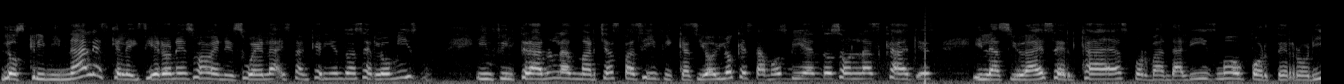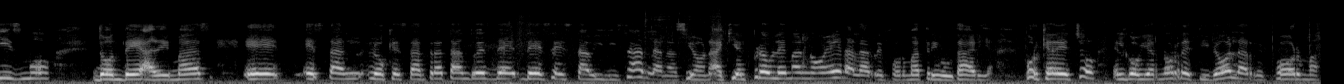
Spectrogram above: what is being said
Los criminales que le hicieron eso a Venezuela están queriendo hacer lo mismo. Infiltraron las marchas pacíficas y hoy lo que estamos viendo son las calles y las ciudades cercadas por vandalismo, por terrorismo, donde además eh, están, lo que están tratando es de desestabilizar la nación. Aquí el problema no era la reforma tributaria, porque de hecho el gobierno retiró la reforma,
